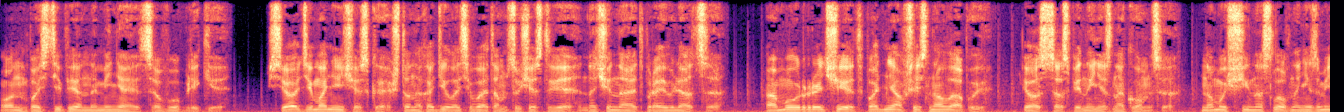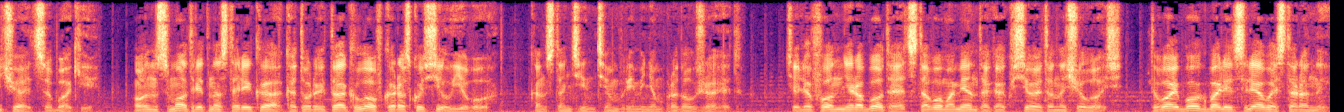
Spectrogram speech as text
Он постепенно меняется в облике. Все демоническое, что находилось в этом существе, начинает проявляться. Амур рычит, поднявшись на лапы. Пес со спины незнакомца, но мужчина словно не замечает собаки. Он смотрит на старика, который так ловко раскусил его. Константин тем временем продолжает. Телефон не работает с того момента, как все это началось. Твой бок болит с левой стороны,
